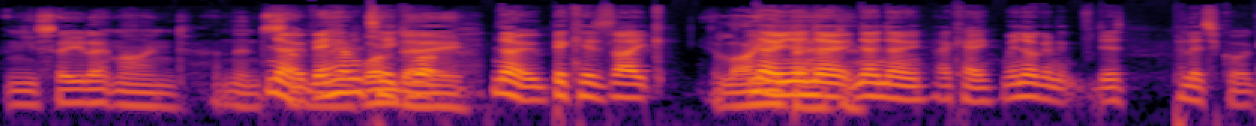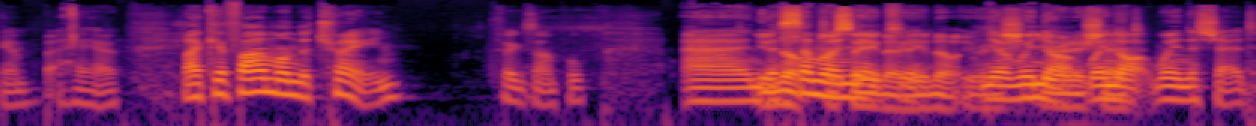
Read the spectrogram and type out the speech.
and you say you don't mind, and then No, suddenly, they haven't one taken. day Well, no, because like you're lying no, no, no, no, no. Okay, we're not going to it's political again, but hey ho. Like if I'm on the train, for example, and You're there's not, someone so you know, you're not. You're no, sh- we're not. in we're not. We're in the shed.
